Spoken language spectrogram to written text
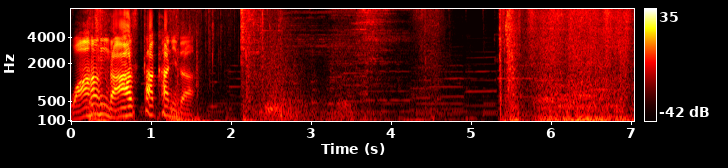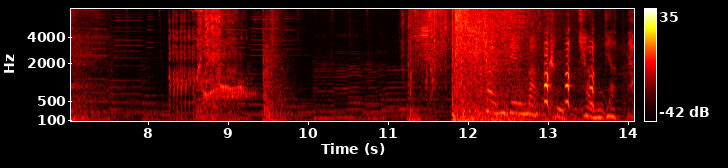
왕 라스타칸이다 견딜 만큼 견뎠다.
